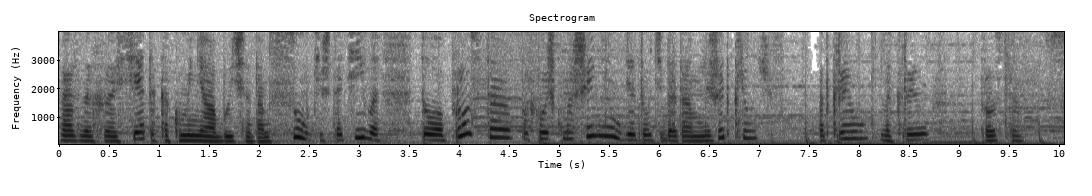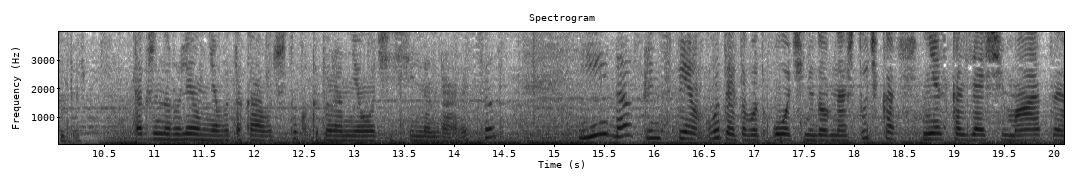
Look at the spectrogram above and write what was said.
разных э, сеток, как у меня обычно, там сумки, штативы, то просто подходишь к машине, где-то у тебя там лежит ключ, открыл, закрыл, просто супер. Также на руле у меня вот такая вот штука, которая мне очень сильно нравится. И да, в принципе, вот это вот очень удобная штучка, не скользящий мат, э,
